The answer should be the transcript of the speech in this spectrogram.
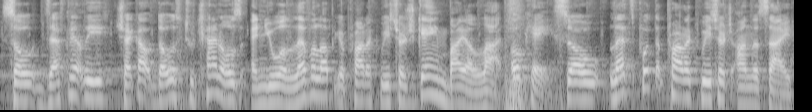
So definitely check out those two channels and you will level up your product research game by a lot. Okay, so let's put the product research on the side.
